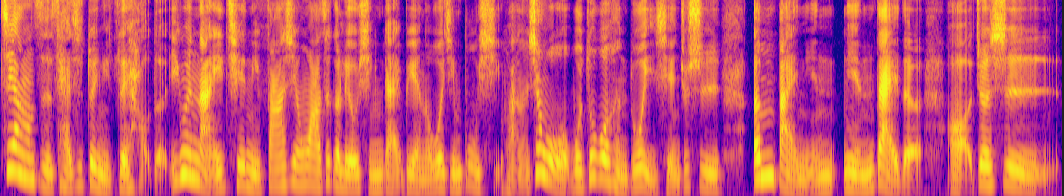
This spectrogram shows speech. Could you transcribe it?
这样子才是对你最好的。因为哪一天你发现哇，这个流行改变了，我已经不喜欢了。像我，我做过很多以前就是 N 百年年代的哦，就是。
